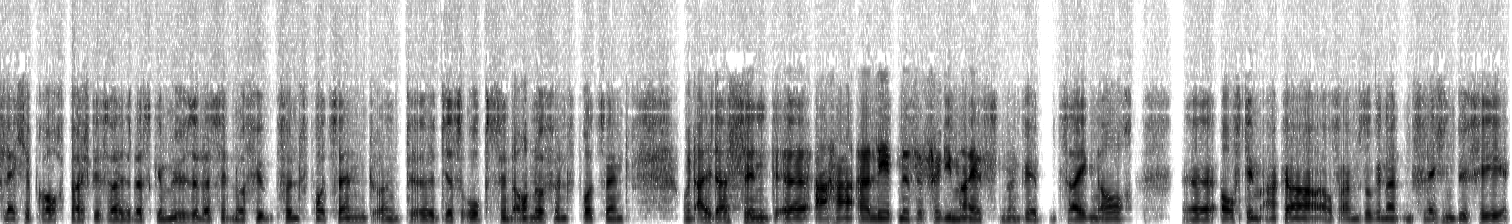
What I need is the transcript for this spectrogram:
Fläche braucht beispielsweise das Gemüse, das sind nur fünf Prozent und äh, das Obst sind auch nur fünf Prozent. Und all das sind äh, Aha-Erlebnisse für die meisten. Und wir zeigen auch, auf dem Acker, auf einem sogenannten Flächenbuffet,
